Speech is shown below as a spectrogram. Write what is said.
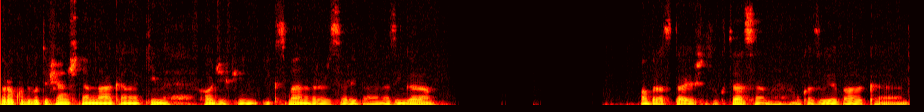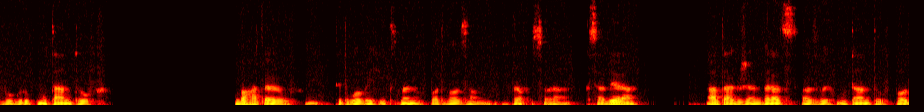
W roku 2000 na ekranach kin wchodzi film X-Men w reżyserii Briana Zingera. Obraz staje się sukcesem, ukazuje walkę dwóch grup mutantów, bohaterów tytułowych X-Menów pod wodzą profesora Xaviera, a także Bractwa Złych Mutantów pod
